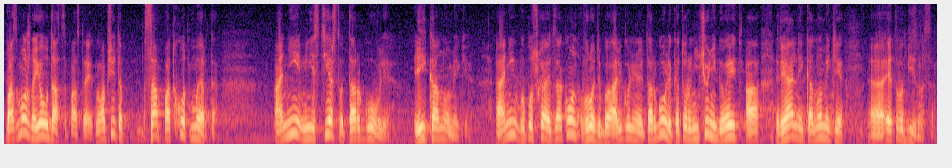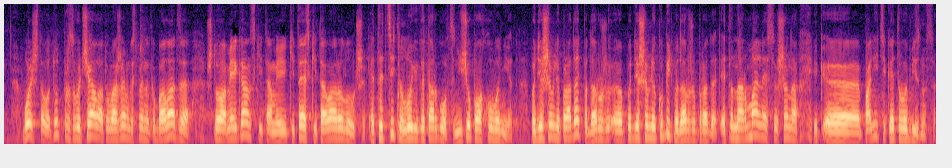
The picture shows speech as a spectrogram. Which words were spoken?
Возможно, ее удастся поставить, но вообще это сам подход мэрта. Они Министерство торговли и экономики. Они выпускают закон вроде бы о регулировании торговли, который ничего не говорит о реальной экономике э, этого бизнеса. Больше того, тут прозвучало от уважаемого господина Кабаладзе, что американские там, и китайские товары лучше. Это действительно логика торговца, ничего плохого нет. Подешевле продать, подороже, э, подешевле купить, подороже продать. Это нормальная совершенно э, политика этого бизнеса.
